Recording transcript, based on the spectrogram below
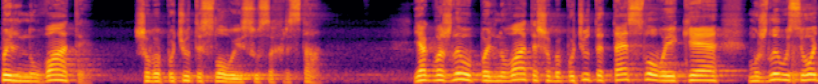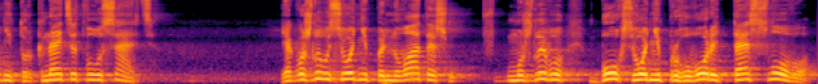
пильнувати, щоб почути Слово Ісуса Христа. Як важливо пильнувати, щоб почути те Слово, яке, можливо, сьогодні торкнеться твого серця. Як важливо сьогодні пильнувати, можливо, Бог сьогодні проговорить те Слово,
